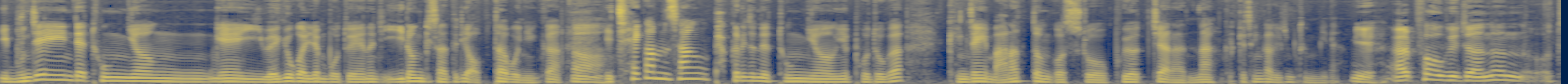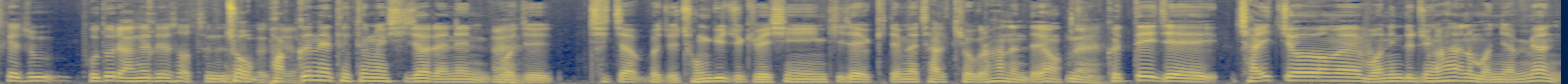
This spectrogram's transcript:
이 문재인 대통령의 이 외교 관련 보도에는 이런 기사들이 없다 보니까 어. 이 체감상 박근혜 전 대통령의 보도가 굉장히 많았던 것으로 보였지 않았나 그렇게 생각이 좀 듭니다. 예. 알파오 기자는 어떻게 좀 보도량에 대해서 어떤 저 생각이에요? 박근혜 대통령 시절에는 네. 뭐지 진짜 뭐지 정규직 외신 기자였기 때문에 잘 기억을 하는데요. 네. 그때 이제 차이점의 원인들 중에 하나는 뭐냐면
